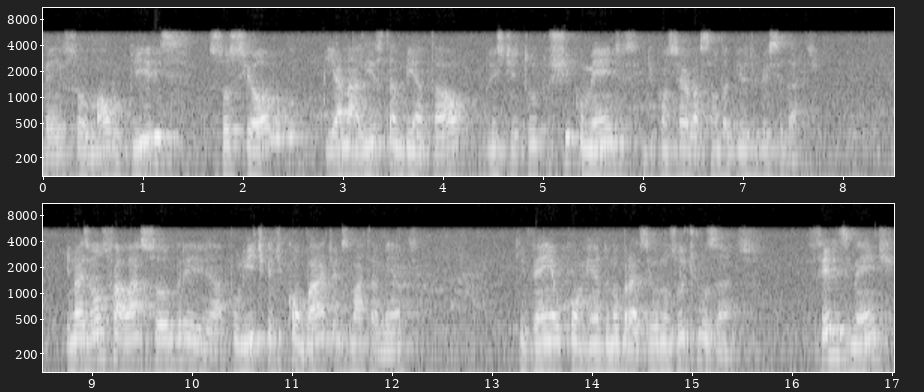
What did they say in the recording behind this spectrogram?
Bem, eu sou Mauro Pires, sociólogo e analista ambiental do Instituto Chico Mendes de Conservação da Biodiversidade. E nós vamos falar sobre a política de combate ao desmatamento que vem ocorrendo no Brasil nos últimos anos. Felizmente,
